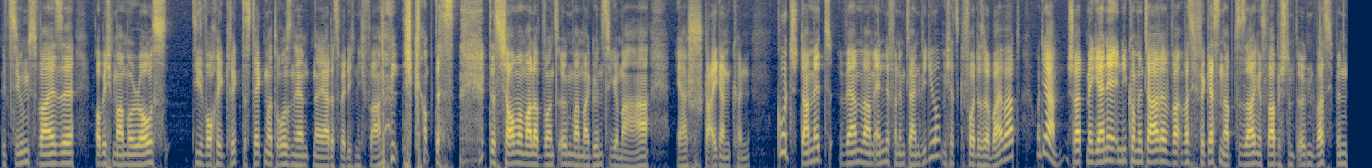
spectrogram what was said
Beziehungsweise, ob ich mal Morose die Woche kriege. Das Deckmatrosenhemd, naja, das werde ich nicht farmen. Ich glaube, das, das schauen wir mal, ob wir uns irgendwann mal günstiger mal ersteigern können. Gut, damit wären wir am Ende von dem kleinen Video. Mich hat es gefreut, dass ihr dabei wart. Und ja, schreibt mir gerne in die Kommentare, was ich vergessen habe zu sagen. Es war bestimmt irgendwas. Ich bin.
